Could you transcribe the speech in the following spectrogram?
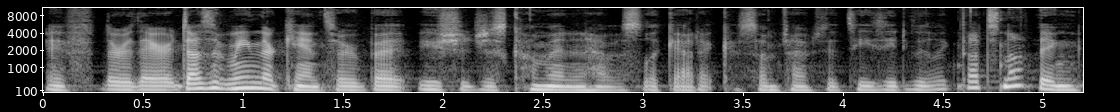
if they're there. It doesn't mean they're cancer, but you should just come in and have us look at it because sometimes it's easy to be like, that's nothing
